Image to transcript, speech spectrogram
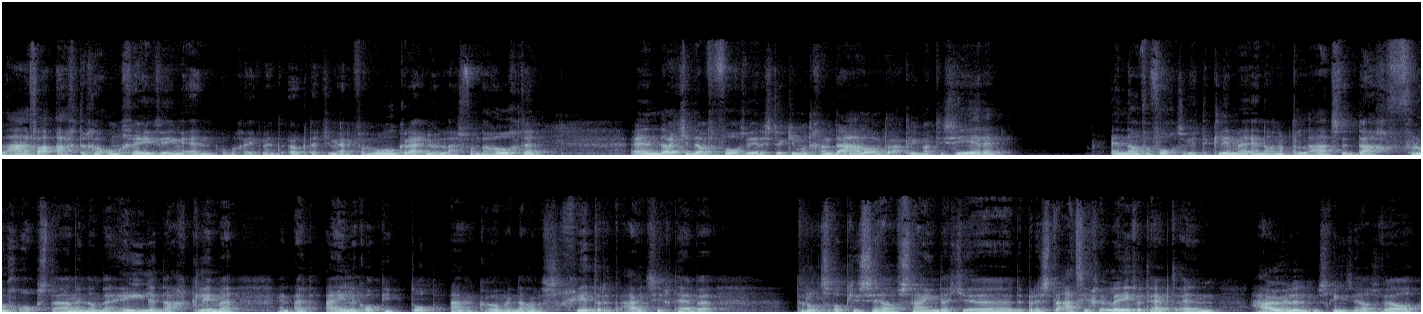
lava-achtige omgeving. En op een gegeven moment ook dat je merkt van, oeh, krijg nu last van de hoogte. En dat je dan vervolgens weer een stukje moet gaan dalen om te acclimatiseren. En dan vervolgens weer te klimmen en dan op de laatste dag vroeg opstaan en dan de hele dag klimmen. En uiteindelijk op die top aankomen en dan een schitterend uitzicht hebben. Trots op jezelf zijn dat je de prestatie geleverd hebt en huilend misschien zelfs wel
